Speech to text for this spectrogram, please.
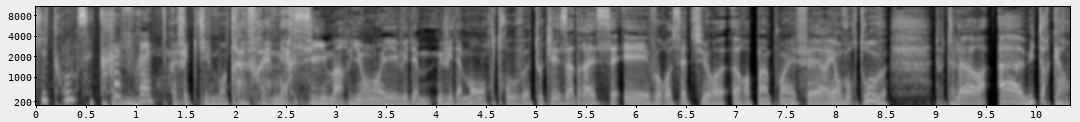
citron. C'est très frais. Effectivement, très frais. Merci Marion. Et évidemment, évidemment, on retrouve toutes les adresses et vos recettes sur europe1.fr. Et on vous retrouve tout à l'heure à 8h40.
